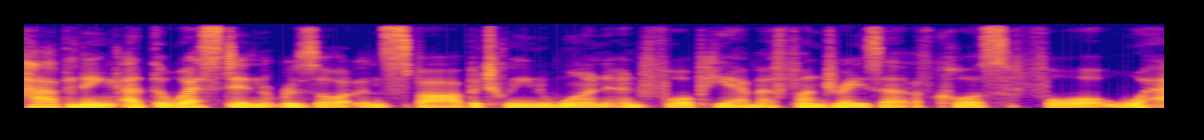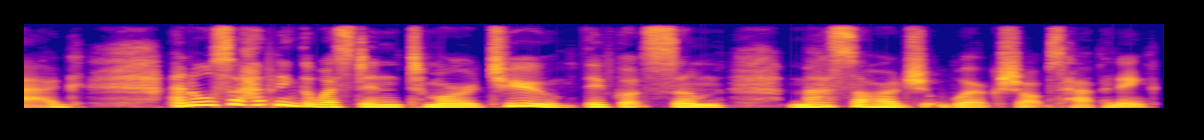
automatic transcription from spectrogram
happening at the Westin Resort and Spa between 1 and 4 p.m. A fundraiser, of course, for WAG. And also happening at the Westin tomorrow, too. They've got some massage workshops happening.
